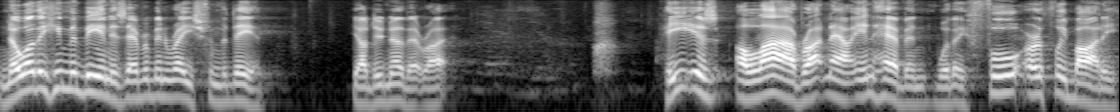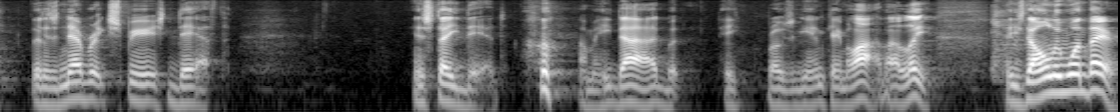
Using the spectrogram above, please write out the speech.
No other human being has ever been raised from the dead. Y'all do know that, right? He is alive right now in heaven with a full earthly body that has never experienced death and stayed dead. I mean, he died, but he rose again, came alive. I Hallelujah. He's the only one there.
